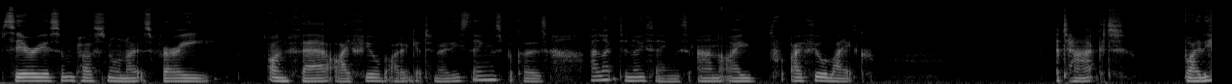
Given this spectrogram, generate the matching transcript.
serious and personal note, it's very unfair. I feel that I don't get to know these things because I like to know things and I I feel like attacked by the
